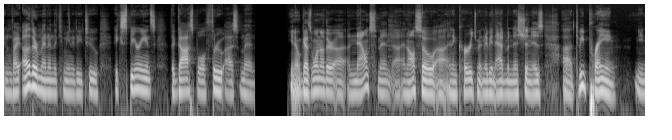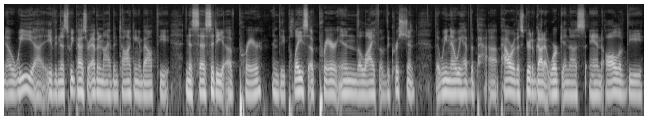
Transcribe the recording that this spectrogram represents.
invite other men in the community to experience the gospel through us men. You know, guys, one other uh, announcement uh, and also uh, an encouragement, maybe an admonition, is uh, to be praying you know, we, uh, even this week, Pastor Evan and I have been talking about the necessity of prayer and the place of prayer in the life of the Christian. That we know we have the uh, power of the Spirit of God at work in us, and all of the,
